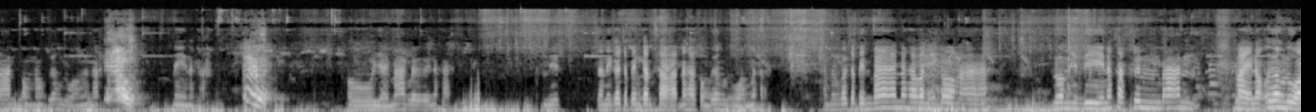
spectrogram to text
บ้านของน้องเอื้องหลวงนะคะ นี่นะคะ โอ้ใหญ่มากเลยนะคะอันนี้อันนี้ก็จะเป็นการศาสตร์นะคะ ของเอื้องหลวงนะคะอันนั้นก็จะเป็นบ้านนะคะ วันนี้ก็มาร่วมยินดีนะคะ ขึ้นบ้านใหม่น้องเอื้องหลวง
